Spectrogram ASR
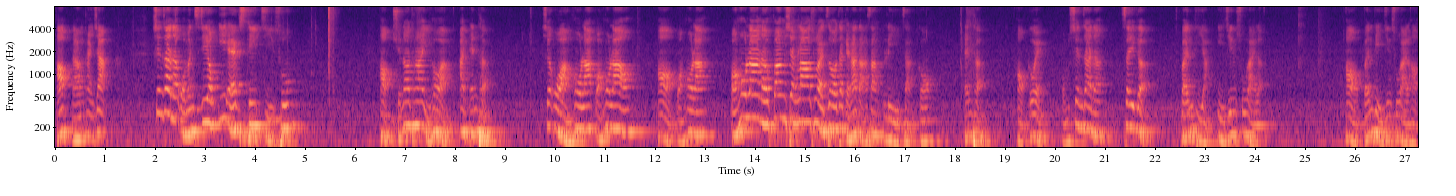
好，来我们看一下。现在呢，我们直接用 E X T 挤出，好，选到它以后啊，按 Enter，先往后拉，往后拉哦，哦，往后拉，往后拉呢，方向拉出来之后，再给它打上里长勾，Enter，好，各位，我们现在呢，这一个本体啊已经出来了，好，本体已经出来了哈，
